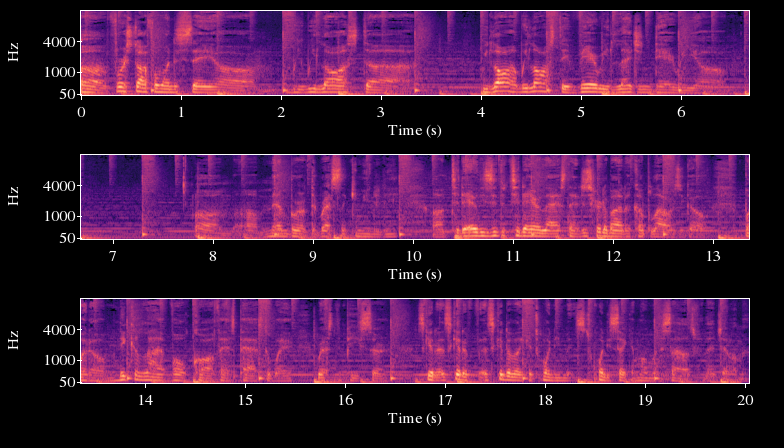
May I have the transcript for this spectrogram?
Um, first off, I want to say um, we, we lost. Uh, we lost we lost a very legendary um, um, uh, member of the wrestling community. Uh, today, it was either today or last night. I just heard about it a couple hours ago. But um, Nikolai Volkoff has passed away. Rest in peace, sir. Let's get a, let's get a, let's get a, like a 20 minutes, 20 second moment of silence for that gentleman.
